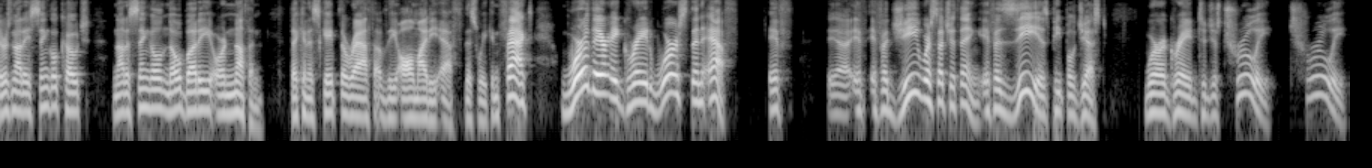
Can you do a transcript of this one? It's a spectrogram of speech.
there's not a single coach, not a single nobody or nothing that can escape the wrath of the almighty F this week. In fact, were there a grade worse than F? If uh, if if a G were such a thing, if a Z, as people just were a grade to just truly, truly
